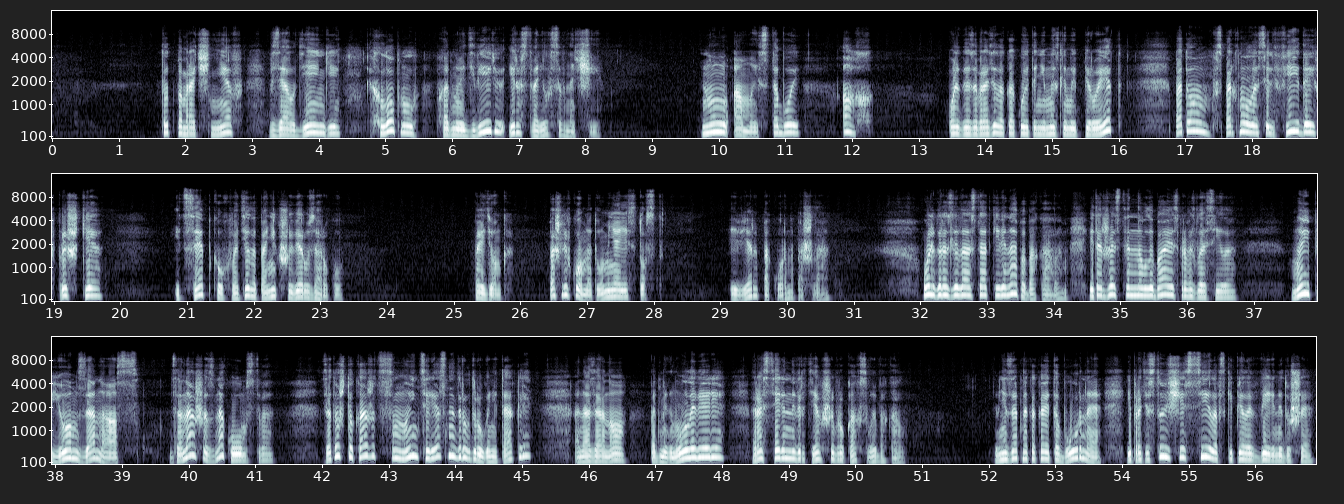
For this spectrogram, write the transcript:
Тот, помрачнев, взял деньги, хлопнул входной дверью и растворился в ночи. «Ну, а мы с тобой...» «Ах!» Ольга изобразила какой-то немыслимый пируэт, потом вспорхнула сельфидой в прыжке и цепко ухватила поникшую Веру за руку. «Пойдем-ка». Пошли в комнату, у меня есть тост». И Вера покорно пошла. Ольга разлила остатки вина по бокалам и, торжественно улыбаясь, провозгласила «Мы пьем за нас, за наше знакомство, за то, что, кажется, мы интересны друг другу, не так ли?» Она озорно подмигнула Вере, растерянно вертевшей в руках свой бокал. Внезапно какая-то бурная и протестующая сила вскипела в веренной душе.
